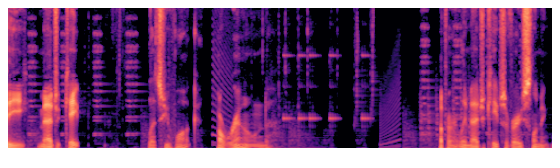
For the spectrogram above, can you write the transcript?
The magic cape lets you walk around. Apparently magic capes are very slimming.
